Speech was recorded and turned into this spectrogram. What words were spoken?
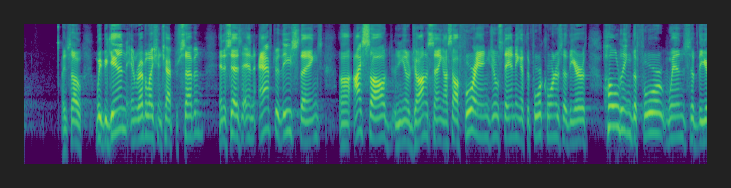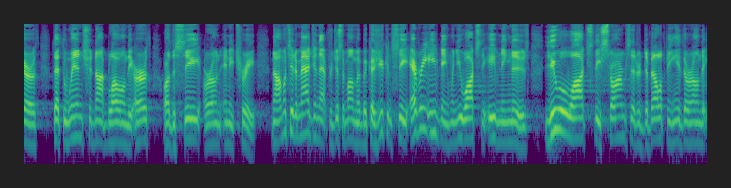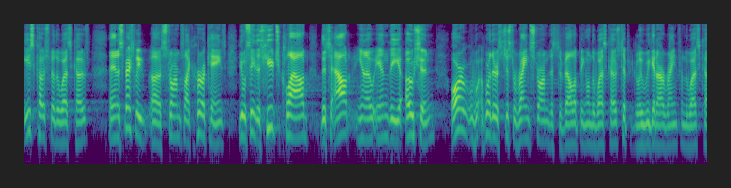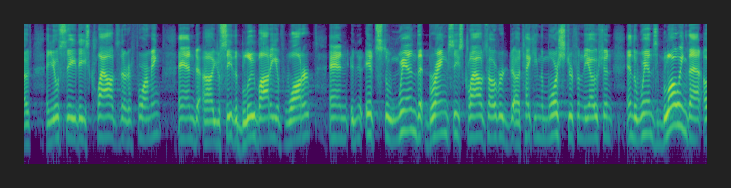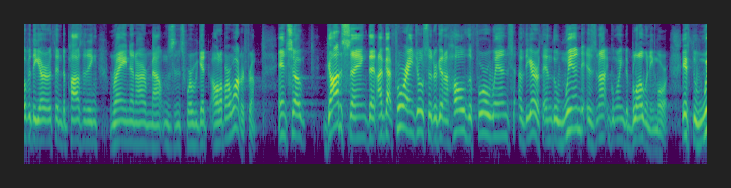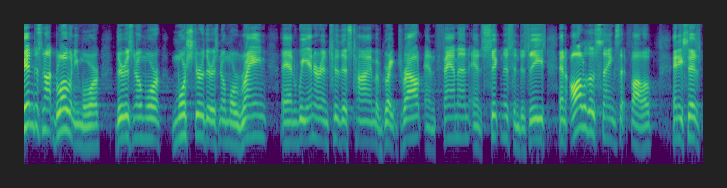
And so we begin in Revelation chapter 7, and it says, And after these things, uh, I saw, you know, John is saying, I saw four angels standing at the four corners of the earth, holding the four winds of the earth, that the wind should not blow on the earth or the sea or on any tree. Now, I want you to imagine that for just a moment because you can see every evening when you watch the evening news, you will watch these storms that are developing either on the east coast or the west coast, and especially uh, storms like hurricanes. You'll see this huge cloud that's out, you know, in the ocean, or whether it's just a rainstorm that's developing on the west coast. Typically, we get our rain from the west coast, and you'll see these clouds that are forming, and uh, you'll see the blue body of water and it's the wind that brings these clouds over, uh, taking the moisture from the ocean, and the wind's blowing that over the earth and depositing rain in our mountains, and it's where we get all of our water from. And so God is saying that I've got four angels that are going to hold the four winds of the earth, and the wind is not going to blow anymore. If the wind does not blow anymore, there is no more moisture, there is no more rain, and we enter into this time of great drought and famine and sickness and disease and all of those things that follow. And he says,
